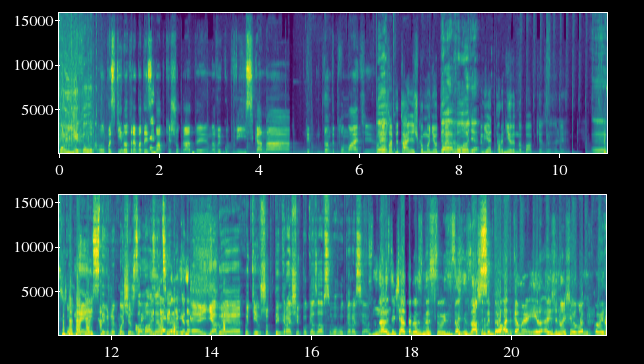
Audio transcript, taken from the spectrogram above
Поїхали. Постійно треба десь бабки шукати на викуп війська, на, дип... на дипломатію. Можна питаннячко мені от Да? Володя. Там Є турніри на бабки взагалі. Е, В Коднейс ти вже хочеш замазатися? Е, Я би хотів, щоб ти краще показав свого карася. Зараз дівчата рознесуть з нашими догадками і е, жіночою логікою.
